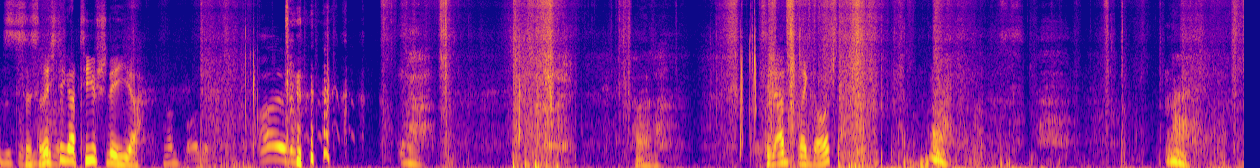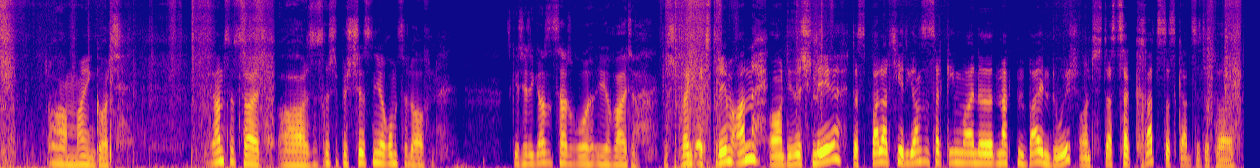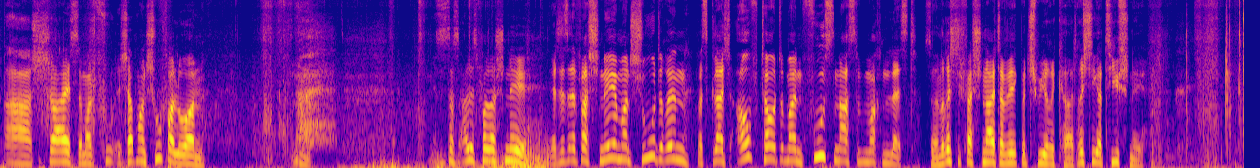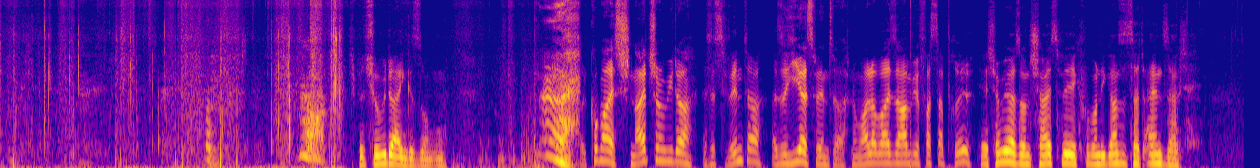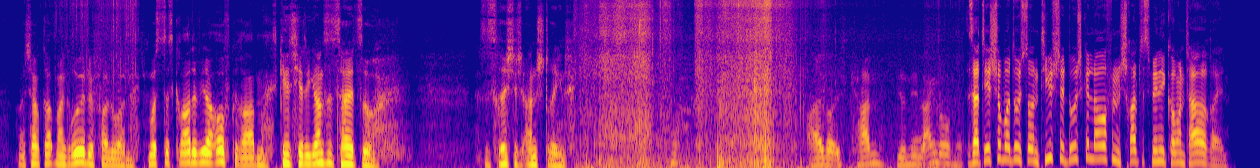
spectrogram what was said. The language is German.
Das ist richtiger Tiefschnee hier. Kampf, Alter. Alter. Alter. Sieht anstrengend aus. Oh mein Gott. Die ganze Zeit. Oh, das ist richtig beschissen hier rumzulaufen. Es geht hier die ganze Zeit hier weiter. Das strengt extrem an und dieses Schnee, das ballert hier die ganze Zeit gegen meine nackten Beine durch und das zerkratzt das Ganze total. Ah, scheiße, ich habe meinen Schuh verloren. Jetzt ist das alles voller Schnee. Jetzt ist etwas Schnee in meinem Schuh drin, was gleich auftaut und meinen Fuß nass machen lässt. So ein richtig verschneiter Weg mit Schwierigkeit. Richtiger Tiefschnee. Ich bin schon wieder eingesunken. Und guck mal, es schneit schon wieder. Es ist Winter. Also hier ist Winter. Normalerweise haben wir fast April. Hier ist schon wieder so ein Scheißweg, wo man die ganze Zeit einsackt. Ich habe gerade mein Grödel verloren. Ich muss das gerade wieder aufgraben. Es geht hier die ganze Zeit so. Es ist richtig anstrengend. Alter, ich kann hier nie langlaufen. Seid ihr schon mal durch so einen Tiefschnee durchgelaufen? Schreibt es mir in die Kommentare rein.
